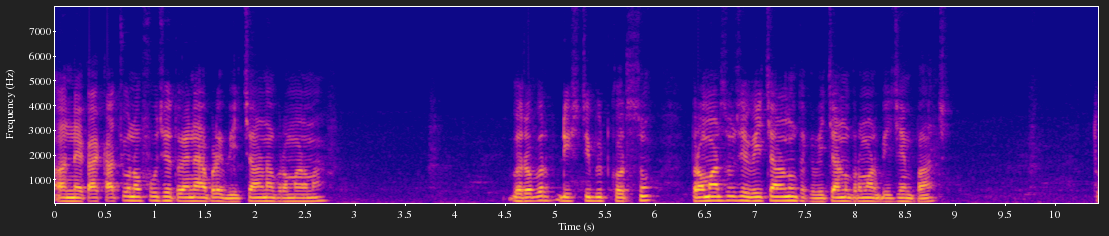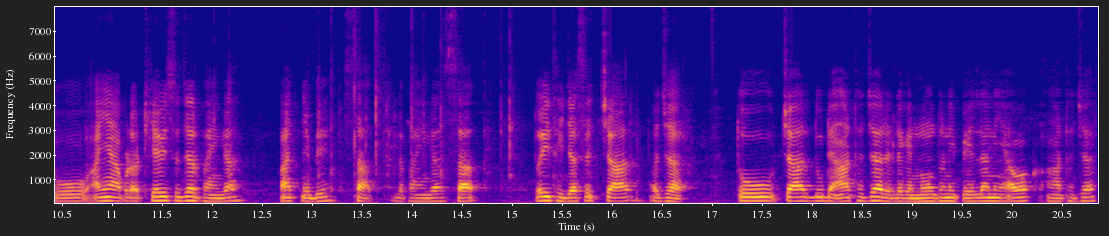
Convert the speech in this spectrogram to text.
અને કાચો નફો છે, તો એને આપણે વેચાણના પ્રમાણમાં. બરાબર? ડિસ્ટ્રીબ્યુટ કરશું. પ્રમાણ શું છે? વેચાણનું, તો કે વેચાણનું પ્રમાણ બે જેમ પાંચ. તો અહીંયા આપણે અઠ્યાવીસ હજાર ભાંગ્યા પાંચને બે, સાત. એટલે ભાંગ્યા સાત. તો એ થઈ જશે ચાર હજાર. તો ચાર દૂને આઠ હજાર એટલે કે નોંધણી પહેલાંની આવક આઠ હજાર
